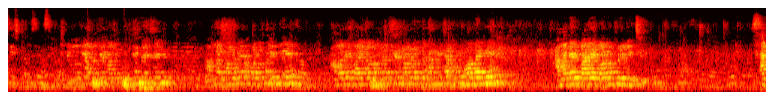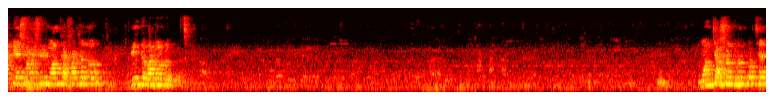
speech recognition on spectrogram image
সিস্টেম সেন্স আমাদের মানুষ আমরা সকলে পরিচয় দিয়ে আমাদের মাননীয় প্রধান বিচারপতি আমাদের বারে বরণ করে নিচ্ছি স্যারকে সরাসরি মঞ্চে আসার জন্য বিন্দুভাবে অনুরোধ করছি। মঞ্চে আসন গ্রহণ করছেন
